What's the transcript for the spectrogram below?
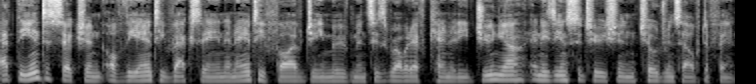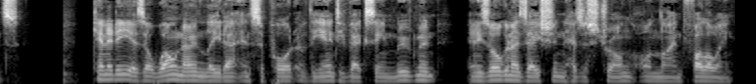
At the intersection of the anti vaccine and anti 5G movements is Robert F. Kennedy Jr. and his institution, Children's Health Defense. Kennedy is a well known leader and support of the anti vaccine movement, and his organization has a strong online following,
